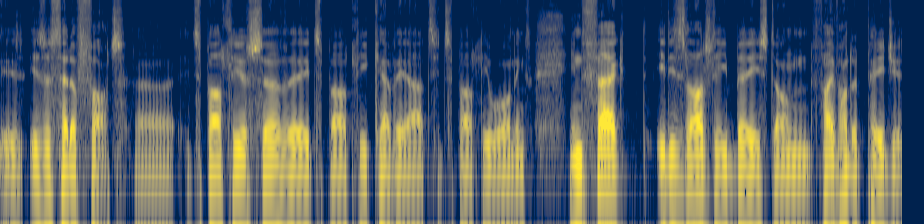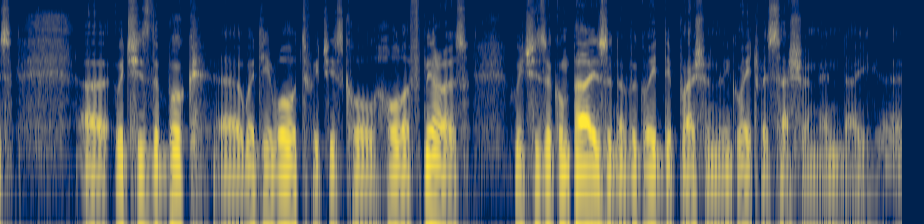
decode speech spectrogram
is, is a set of thoughts. Uh, it's partly a survey, it's partly caveats, it's partly warnings. In fact, it is largely based on 500 pages, uh, which is the book uh, what he wrote, which is called Hall of Mirrors, which is a comparison of a Great Depression and Great Recession. And I uh,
